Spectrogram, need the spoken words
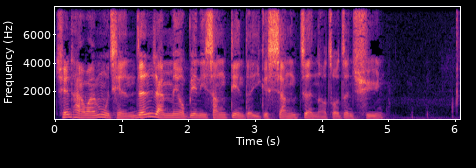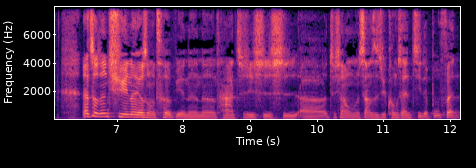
全台湾目前仍然没有便利商店的一个乡镇哦，佐镇区。那佐镇区呢有什么特别的呢？它其实是呃，就像我们上次去空山记的部分，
